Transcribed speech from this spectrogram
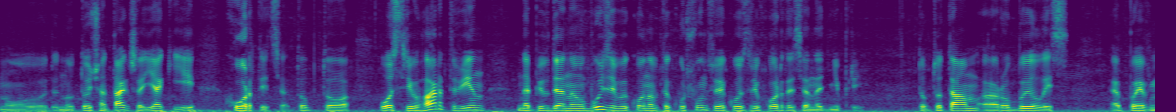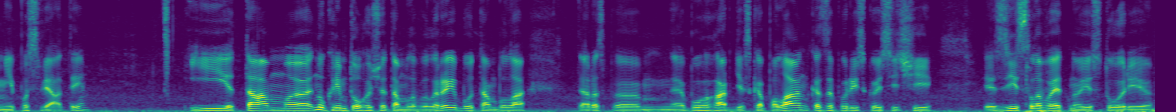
Ну, ну, точно так же, як і Хортиця. Тобто острів Гард він на південному бузі виконав таку ж функцію, як острів Хортиця на Дніпрі. Тобто там е, робились е, певні посвяти. І там, ну крім того, що там ловили рибу, там була ем, Богогардівська паланка Запорізької січі зі славетною історією.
